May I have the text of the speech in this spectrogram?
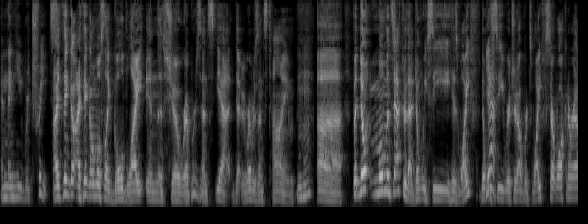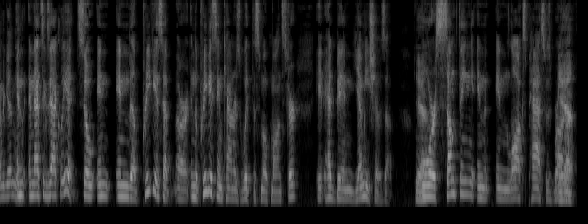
and then he retreats. I think I think almost like gold light in this show represents yeah, it represents time. hmm Uh but don't moments after that, don't we see his wife? Don't Yeah. we see Richard Alpert's wife start walking around again? Yeah. and and that's exactly it. So in in the previous ep- or in the previous encounters with the smoke monster, it had been Yemi shows up, yeah. or something in in Locke's past was brought up.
